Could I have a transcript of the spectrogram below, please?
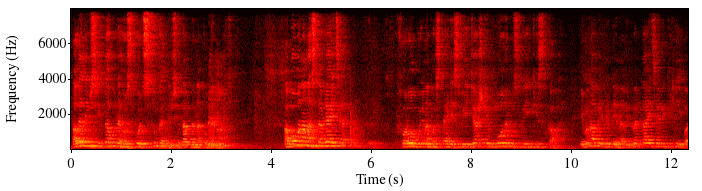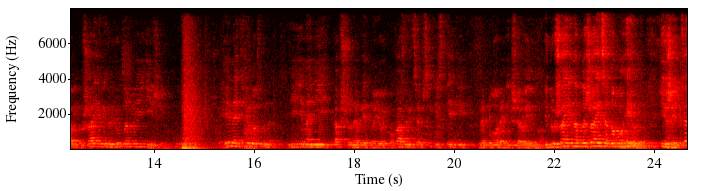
Але не завжди буде Господь стукати, не завжди буде напоминати. Або вона наставляється хворобою на постелі свої тяжким болем у своїх кістках. І вона, людина, відвертається від хліба і душа від улюбленої їжі. Гине тіло її на ній, так що не видно його, і показуються всі кістки, які не було раніше видно. І душа її наближається до могили, і життя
